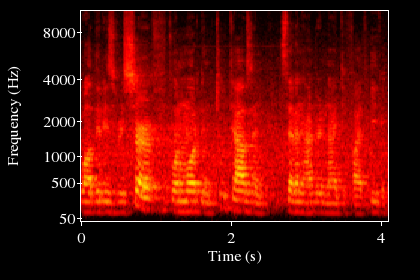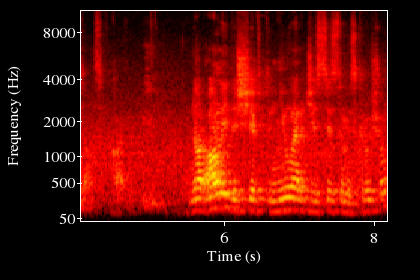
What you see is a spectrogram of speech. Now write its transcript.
while there is reserve for more than 2,795 gigatons of carbon. Not only the shift to new energy system is crucial,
